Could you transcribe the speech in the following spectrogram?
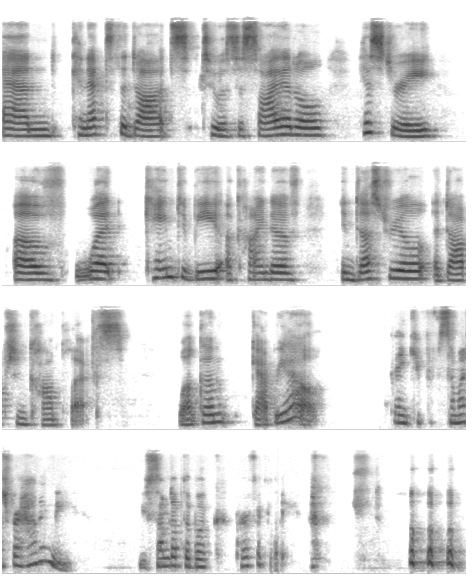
and connects the dots to a societal history of what came to be a kind of industrial adoption complex. Welcome, Gabrielle. Thank you so much for having me. You summed up the book perfectly.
